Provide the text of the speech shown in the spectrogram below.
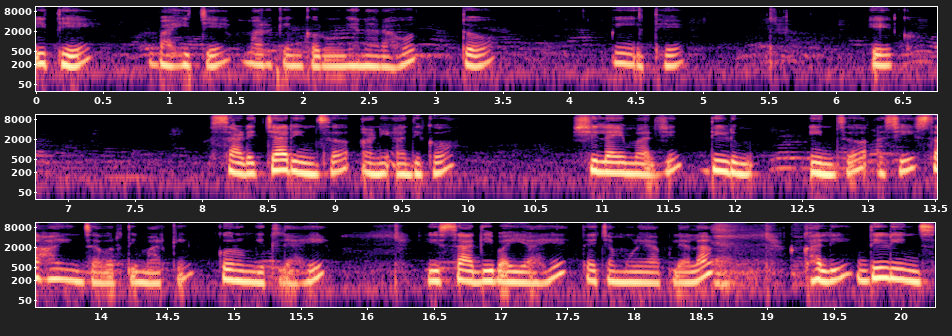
इथे बाहीचे मार्किंग करून घेणार आहोत. तर मी इथे एक साडेचार इंच आणि अधिक शिलाई मार्जिन दीड इंच अशी सहा इंचावरती मार्किंग करून घेतली आहे. ही साधी बाई आहे. त्याच्यामुळे आपल्याला खाली दीड इंच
